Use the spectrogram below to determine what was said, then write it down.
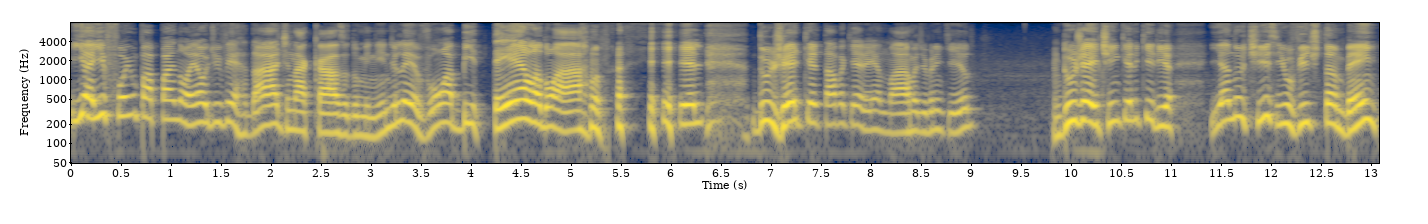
E aí foi um Papai Noel de verdade na casa do menino e levou uma bitela de uma arma para ele, do jeito que ele estava querendo, uma arma de brinquedo, do jeitinho que ele queria. E a notícia, e o vídeo também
